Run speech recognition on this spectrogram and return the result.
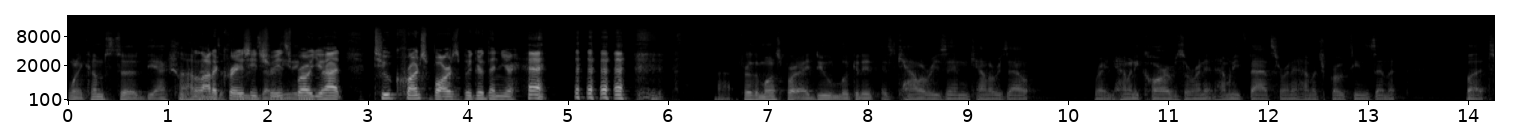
When it comes to the actual, Not a lot kinds of crazy foods that I'm treats, bro. You had two crunch bars bigger than your head. Uh, for the most part, I do look at it as calories in, calories out, right? How many carbs are in it, how many fats are in it, how much protein is in it. But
